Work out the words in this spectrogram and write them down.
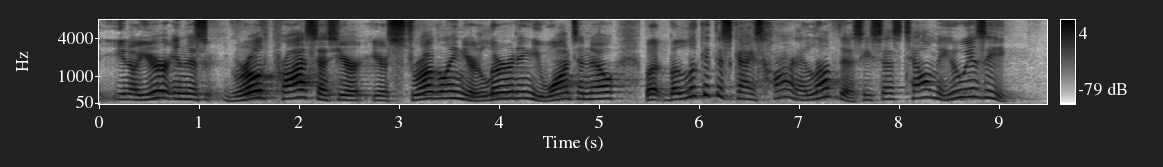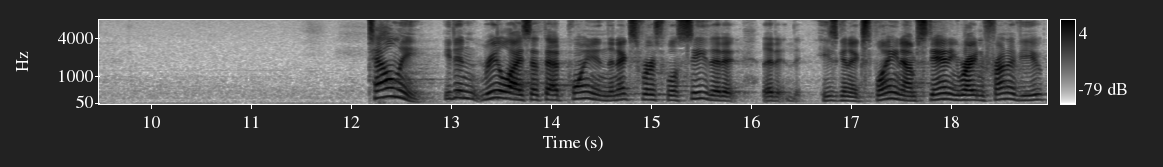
you know, you're in this growth process. You're, you're struggling, you're learning, you want to know. But, but look at this guy's heart. I love this. He says, Tell me, who is he? Tell me. He didn't realize at that point, in the next verse, we'll see that, it, that it, he's going to explain, I'm standing right in front of you.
